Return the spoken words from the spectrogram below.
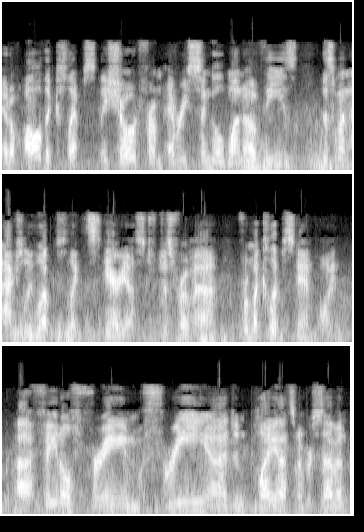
out of all the clips they showed from every single one of these, this one actually looked like the scariest, just from a from a clip standpoint. Uh, Fatal Frame Three uh, didn't play. That's number seven.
